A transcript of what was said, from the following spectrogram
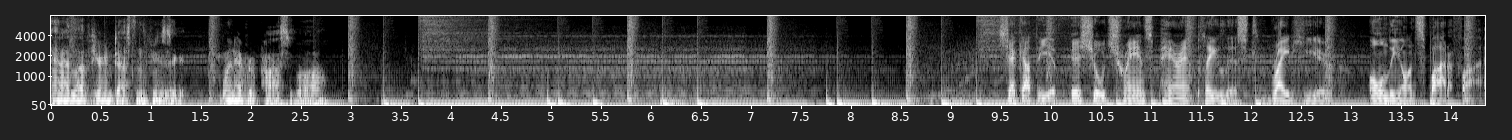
And I love hearing Dustin's music whenever possible. Check out the official Transparent playlist right here, only on Spotify.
